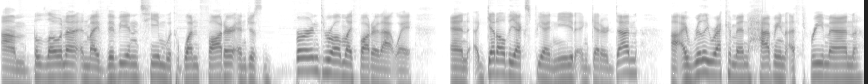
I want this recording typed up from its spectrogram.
um, Bellona, and my Vivian team with one fodder and just burn through all my fodder that way and get all the XP I need and get her done. Uh, I really recommend having a three man,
